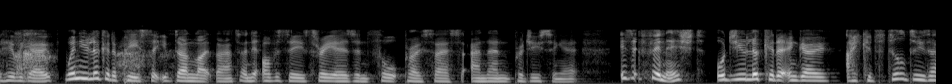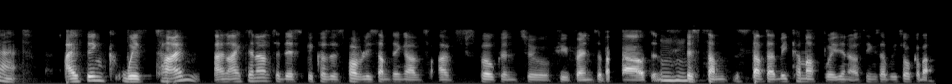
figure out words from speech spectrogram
Here we go. When you look at a piece that you've done like that, and it obviously three years in thought process and then producing it, is it finished, or do you look at it and go, I could still do that? I think with time, and I can answer this because it's probably something I've I've spoken to a few friends about, and Mhm. there's some stuff that we come up with, you know, things that we talk about.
